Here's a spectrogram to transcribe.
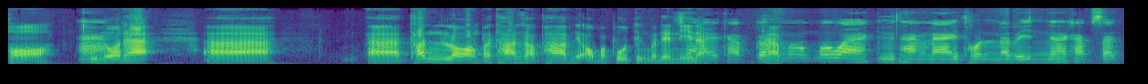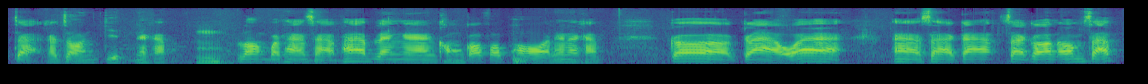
ผอ่า คุณโน้ตฮะอ่าอ่าท่านรองประธานสหภาพเนี่ยออกมาพูดถึงประเด็นนี้นะใช่ครับก็ครับเมื่อเมื่อวานคือทางนายทนนรินทร์นะครับ สัจจะขจรกิจนะครับอืมรองประธานสหภาพแรงงานของกฟผเนี่ยนะครับ ก็กล่าวว่าอ่าสหการสหกรณ์ออมทรัพย์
